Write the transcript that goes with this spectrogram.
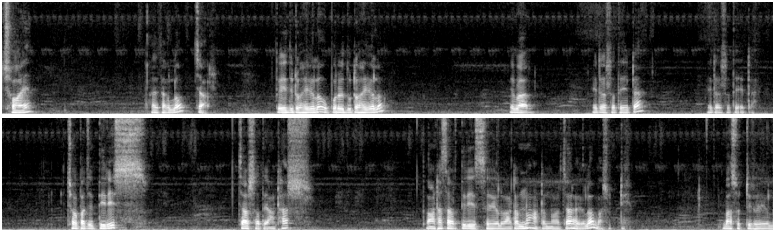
ছয়, হাতে থাকল চার। তো এই দুটো হয়ে গেল, উপরের দুটো হয়ে গেল। এবার এটার সাথে এটা, এটার সাথে এটা। ছ পাঁচে তিরিশ, চার সাথে আঠাশ। তো আঠাশ আর তিরিশ হয়ে গেল আটান্ন আটান্ন আর চার হয়ে গেল বাষট্টি। বাষট্টির হয়ে গেল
